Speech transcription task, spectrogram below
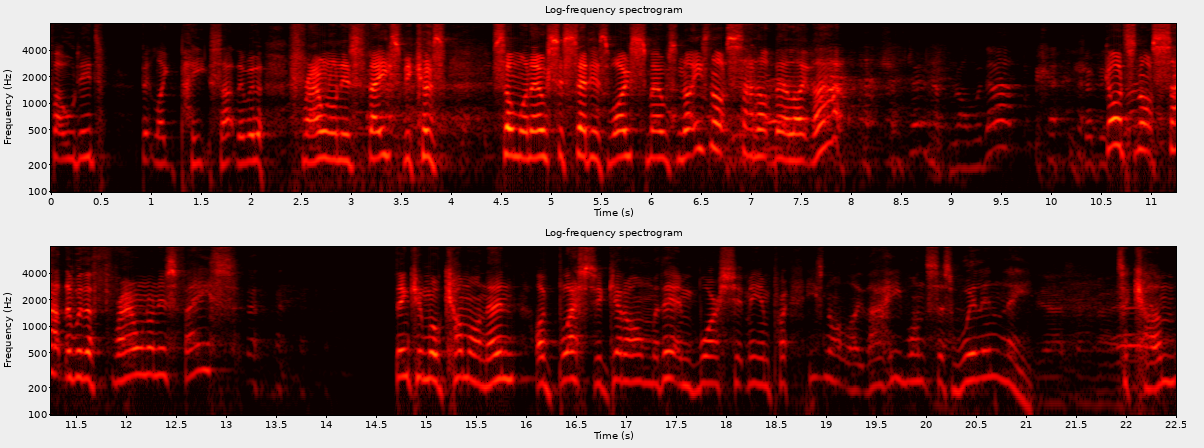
folded, a bit like Pete sat there with a frown on his face because someone else has said his wife smells not. He's not sat up there like that. God's not sat there with a frown on his face. Thinking, well, come on then, I've blessed you, get on with it and worship me and pray. He's not like that. He wants us willingly to come,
